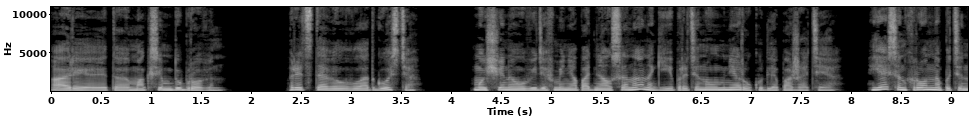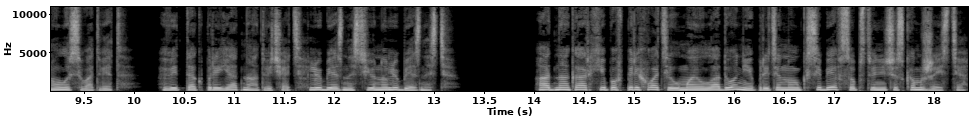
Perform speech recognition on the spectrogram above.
«Ария, это Максим Дубровин», — представил Влад гостя. Мужчина, увидев меня, поднялся на ноги и протянул мне руку для пожатия. Я синхронно потянулась в ответ. Ведь так приятно отвечать любезностью на любезность. Однако Архипов перехватил мою ладонь и притянул к себе в собственническом жесте.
